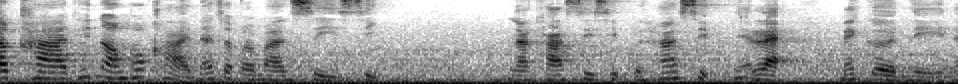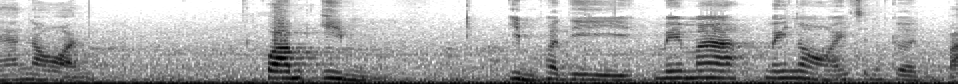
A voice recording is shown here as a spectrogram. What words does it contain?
ราคาที่น้องเขาขายน่าจะประมาณ 40นะคะ40หรือ50เนี่ยแหละ ไม่เกินนี้แน่นอน ความอิ่มอิ่มพอดีไม่มากไม่น้อยจนเกินไป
